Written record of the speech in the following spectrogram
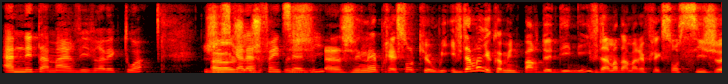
amener ta mère vivre avec toi? jusqu'à euh, la fin de sa vie? Euh, j'ai l'impression que oui. Évidemment, il y a comme une part de déni. Évidemment, dans ma réflexion, si je,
